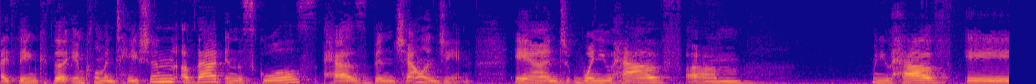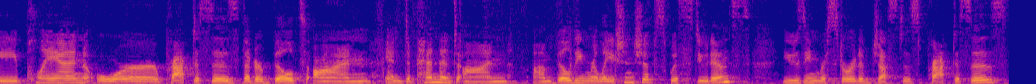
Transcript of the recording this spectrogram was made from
I think the implementation of that in the schools has been challenging. And when you have um, when you have a plan or practices that are built on and dependent on um, building relationships with students using restorative justice practices,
